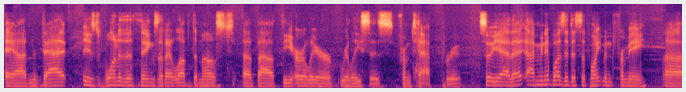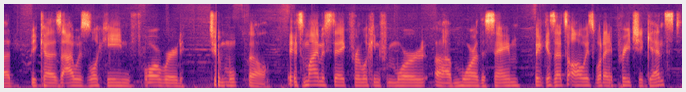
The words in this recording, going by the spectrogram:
and that is one of the things that I loved the most about the earlier releases from Taproot. So yeah, that I mean, it was a disappointment for me uh, because I was looking forward to well. It's my mistake for looking for more, uh, more of the same because that's always what I preach against.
